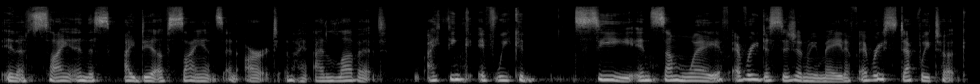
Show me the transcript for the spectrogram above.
in a science in this idea of science and art and I, I love it. I think if we could see in some way if every decision we made, if every step we took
